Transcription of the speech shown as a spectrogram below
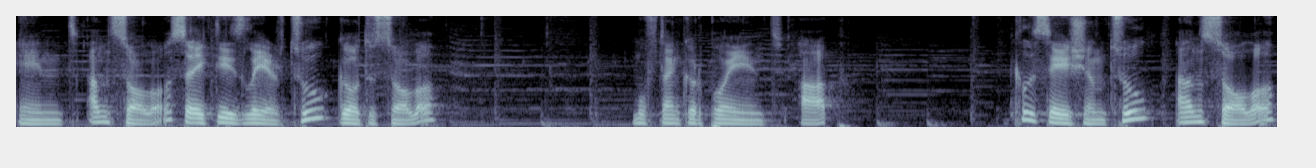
and unsolo select this layer 2 go to solo move anchor point up click station tool unsolo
